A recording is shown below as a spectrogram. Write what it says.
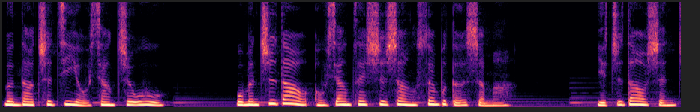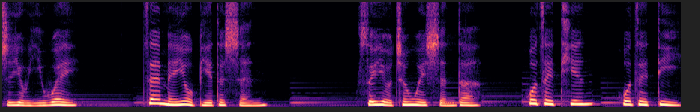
论到吃祭偶像之物，我们知道偶像在世上算不得什么，也知道神只有一位，再没有别的神。虽有称为神的，或在天，或在地，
